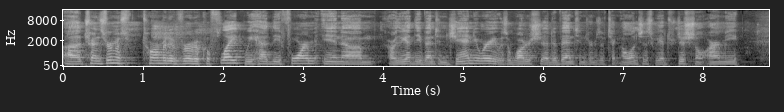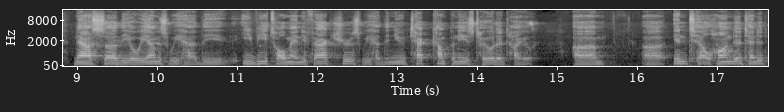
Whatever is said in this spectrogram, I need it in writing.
Uh, transformative vertical flight, we had the forum in, um, or we had the event in January. It was a watershed event in terms of technologists. We had traditional Army, NASA, the OEMs. We had the eVTOL manufacturers. We had the new tech companies, Toyota, um, uh, Intel, Honda attended.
